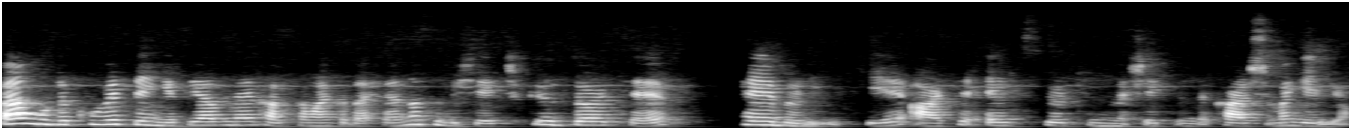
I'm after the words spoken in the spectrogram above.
Ben burada kuvvet dengesi yazmaya kalksam arkadaşlar nasıl bir şey çıkıyor? 4F P bölü 2 artı F sürtünme şeklinde karşıma geliyor.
